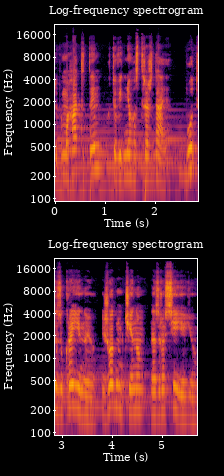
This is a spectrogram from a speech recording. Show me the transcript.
допомагати тим, хто від нього страждає. Бути з Україною і жодним чином не з Росією.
